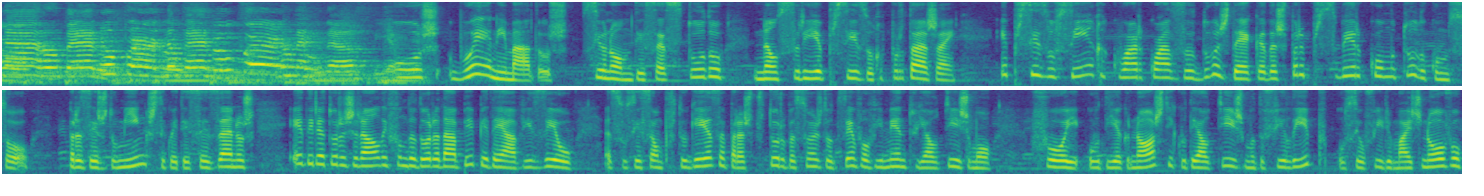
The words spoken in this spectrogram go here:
não pego, não pego, não pego, não pego, não pego, não. Os Boi Animados. Se o nome dissesse tudo, não seria preciso reportagem. É preciso sim recuar quase duas décadas para perceber como tudo começou. Prazeres Domingos, 56 anos, é diretora-geral e fundadora da APPDA Viseu, Associação Portuguesa para as Perturbações do Desenvolvimento e Autismo. Foi o diagnóstico de autismo de Filipe, o seu filho mais novo,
